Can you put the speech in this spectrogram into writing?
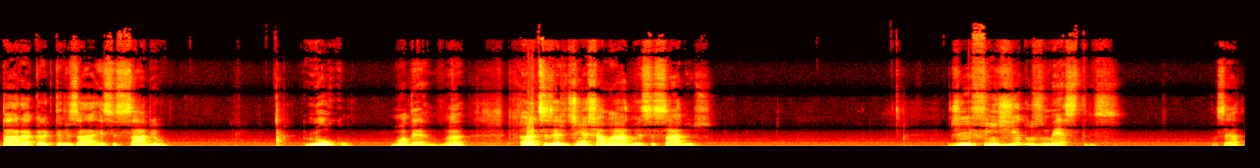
Para caracterizar esse sábio louco moderno. Né? Antes ele tinha chamado esses sábios de fingidos mestres. Tá certo?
